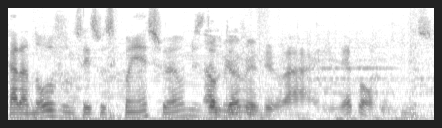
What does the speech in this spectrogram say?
cara novo, não sei se você conhece, o Elmes Ah. Dummerville, ah, ele é bom. Isso.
